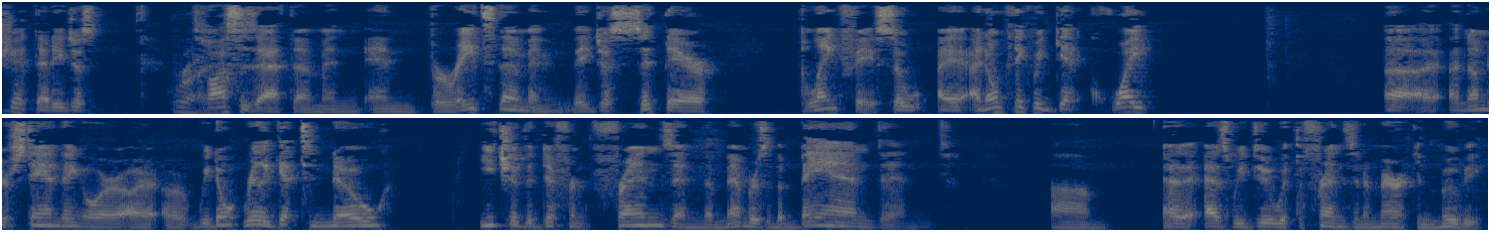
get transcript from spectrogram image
shit that he just Right. tosses at them and and berates them and they just sit there blank face so i i don't think we get quite uh, an understanding or, or, or we don't really get to know each of the different friends and the members of the band and um, as we do with the friends in American movie.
